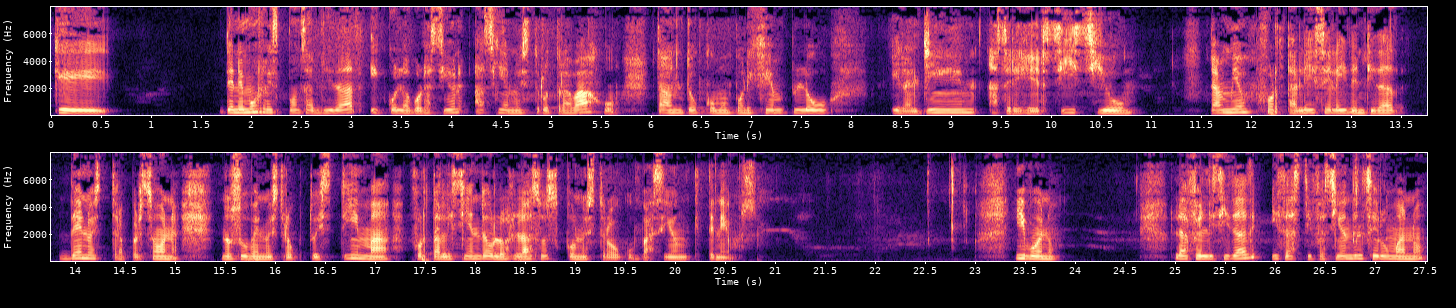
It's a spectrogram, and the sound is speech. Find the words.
que tenemos responsabilidad y colaboración hacia nuestro trabajo, tanto como por ejemplo ir al gym, hacer ejercicio. También fortalece la identidad de nuestra persona, nos sube nuestra autoestima, fortaleciendo los lazos con nuestra ocupación que tenemos. Y bueno, la felicidad y satisfacción del ser humano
